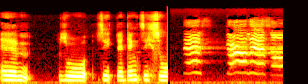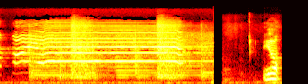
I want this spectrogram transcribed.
ähm, so, der denkt sich so. Ja.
